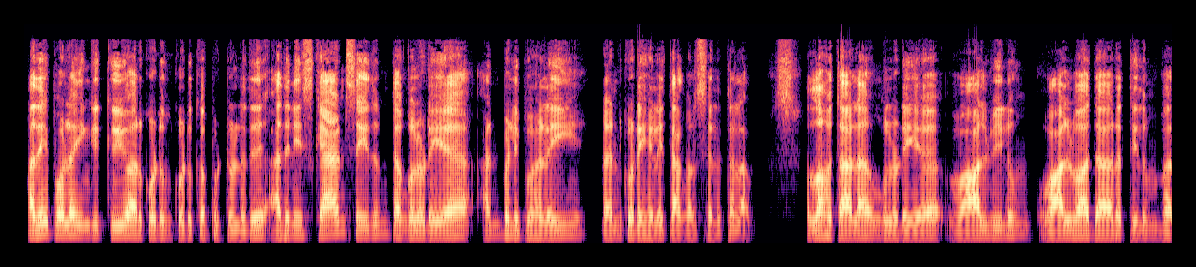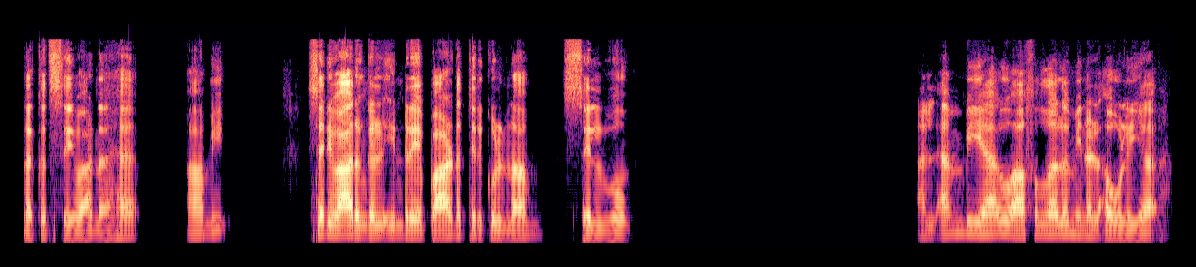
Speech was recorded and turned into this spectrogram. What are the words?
அதே போல இங்கு கியூஆர் கோடும் கொடுக்கப்பட்டுள்ளது. அதனை ஸ்கேன் செய்தும் தங்களுடைய அன்பளிப்புகளை நன்கொடைகளை தாங்கள் செலுத்தலாம். அல்லாஹு தாலா உங்களுடைய வாழ்விலும் வாழ்வாதாரத்திலும் வரக்கத் செய்வானாக. ஆமீன். சரி வாருங்கள். இன்றைய பாடத்திற்குள் நாம் செல்வோம். அல் அம்பியா அஃலலு மினல் அவுலியா.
